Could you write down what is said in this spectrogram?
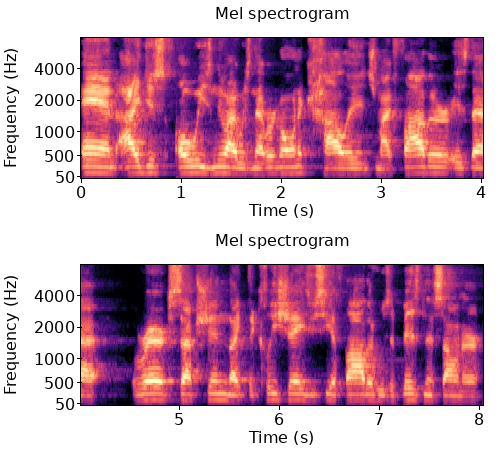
And I just always knew I was never going to college. My father is that rare exception. Like the cliches, you see a father who's a business owner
